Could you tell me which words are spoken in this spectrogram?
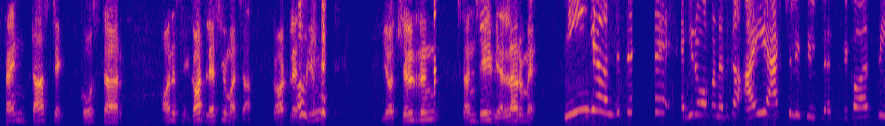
fantastic co-star honestly god bless you மச்சா god bless you your children Sanjeev எல்லாருமே. நீங்க வந்துட்டு ஹீரோவா பண்ணதுக்கு I actually feel bless because சி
